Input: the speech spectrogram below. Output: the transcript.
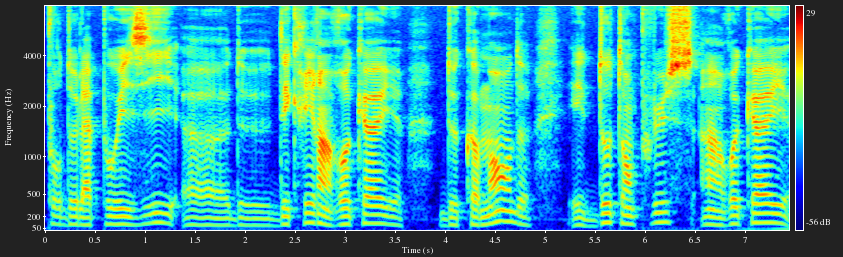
pour de la poésie de d'écrire un recueil de commandes et d'autant plus un recueil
